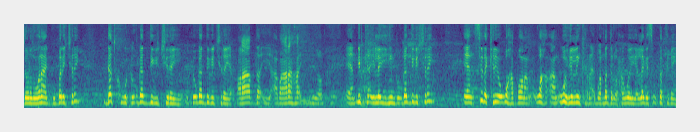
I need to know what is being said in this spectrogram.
dowlad wanaaggu bari jiray. Dadku wuxuu uga digi jiray wuxuu uga digi jiray colaadda iyo abaaraha iyo dhibka ay leeyihiin buu uga digi jiray. Sida keliya ugu habboon aan ugu hilin karna abwaan bedel waxaa weeye lagasi uu ka tegey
